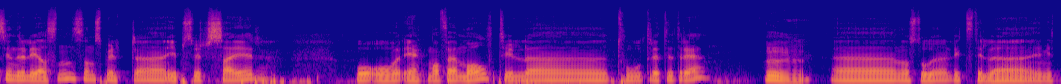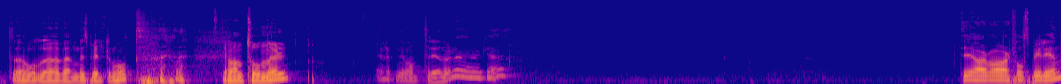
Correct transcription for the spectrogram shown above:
Sindre Eliassen, som spilte Ipswich-seier og over 1,5 mål til uh, 2,33. Mm. Eh, nå sto det litt stille i mitt eh, hode hvem de spilte mot. de vant 2-0. Jeg lurer på om de vant 3-0, jeg, gjør de ikke De har i hvert fall spill inn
